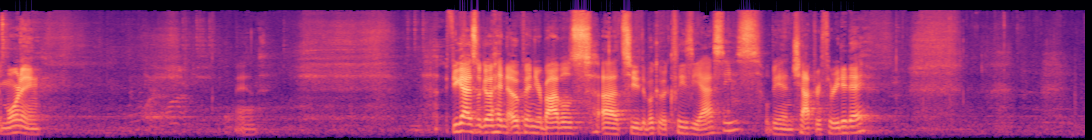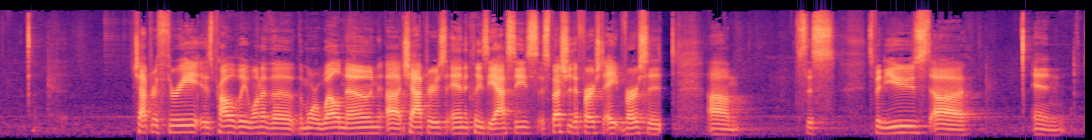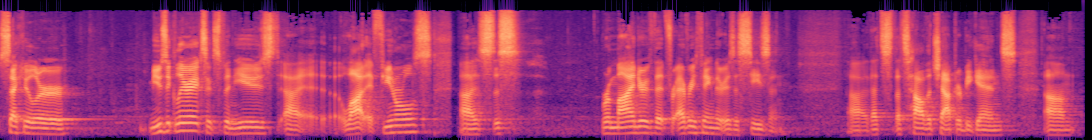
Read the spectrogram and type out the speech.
Good morning. Man. If you guys will go ahead and open your Bibles uh, to the book of Ecclesiastes, we'll be in chapter 3 today. Chapter 3 is probably one of the, the more well known uh, chapters in Ecclesiastes, especially the first eight verses. Um, it's, this, it's been used uh, in secular music lyrics. It's been used uh, a lot at funerals. Uh, it's this reminder that for everything there is a season. Uh, that's, that's how the chapter begins. Um,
